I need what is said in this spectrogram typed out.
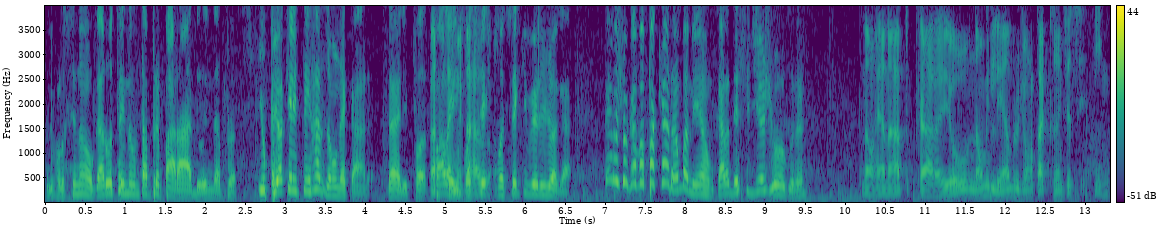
Ele falou assim: não, o garoto ainda não tá preparado. Ainda pra... E o pior é que ele tem razão, né, cara? Dani, ah, fala aí, você, você que viu ele jogar. O cara jogava pra caramba mesmo, o cara decidia jogo, né? Não, Renato, cara, eu não me lembro de um atacante assim,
